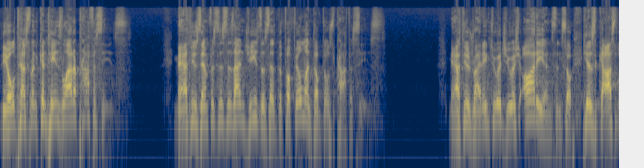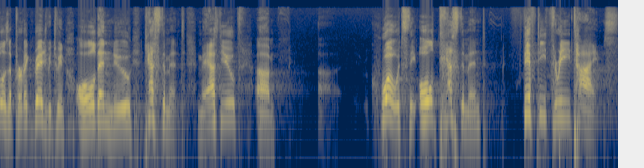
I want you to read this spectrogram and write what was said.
The Old Testament contains a lot of prophecies. Matthew's emphasis is on Jesus as the fulfillment of those prophecies. Matthew is writing to a Jewish audience, and so his gospel is a perfect bridge between Old and New Testament. Matthew um, uh, quotes the Old Testament 53 times.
